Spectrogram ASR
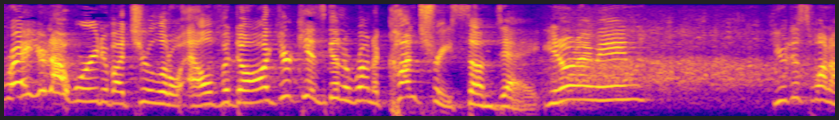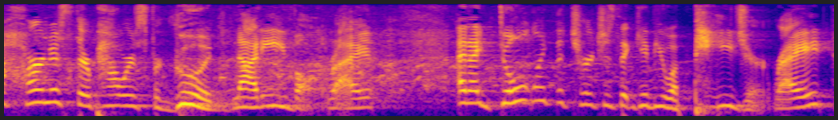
Right? You're not worried about your little alpha dog. Your kid's gonna run a country someday. You know what I mean? You just wanna harness their powers for good, not evil, right? And I don't like the churches that give you a pager, right?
